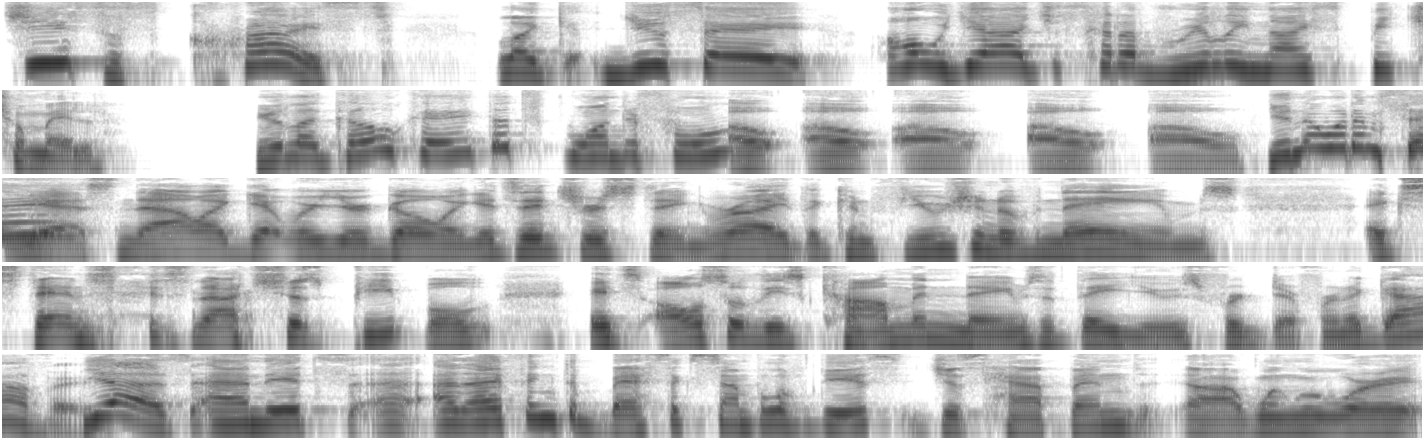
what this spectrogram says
Jesus Christ. Like you say, oh yeah, I just had a really nice pichomel. You're like, okay, that's wonderful. Oh, oh, oh, oh, oh. You know what I'm saying? Yes, now I get where you're going. It's interesting, right? The confusion of names extends, it's not just people, it's also these common names that they use for different agave. Yes, and it's uh, and I think the best example of this just happened uh, when we were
